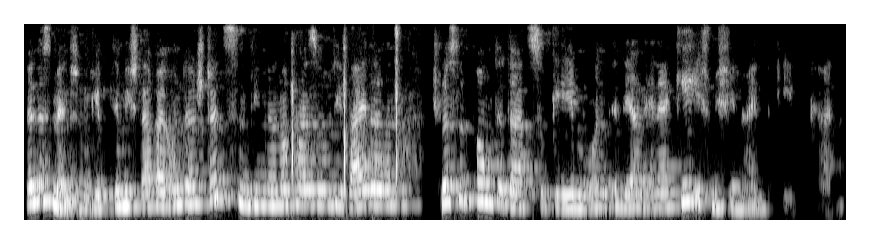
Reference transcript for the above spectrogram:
wenn es Menschen gibt, die mich dabei unterstützen, die mir nochmal so die weiteren Schlüsselpunkte dazu geben und in deren Energie ich mich hineinbegeben kann.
